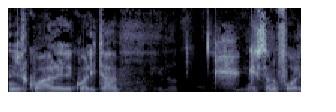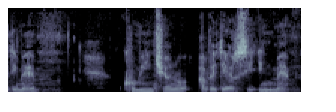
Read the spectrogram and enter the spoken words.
nel quale le qualità che stanno fuori di me cominciano a vedersi in me.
